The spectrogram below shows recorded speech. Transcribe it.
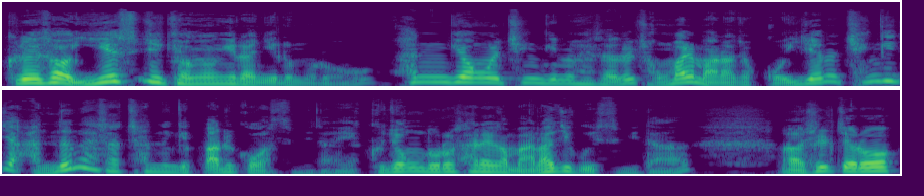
그래서 ESG 경영이라는 이름으로 환경을 챙기는 회사들 정말 많아졌고 이제는 챙기지 않는 회사 찾는 게 빠를 것 같습니다. 예, 그 정도로 사례가 많아지고 있습니다. 아, 실제로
